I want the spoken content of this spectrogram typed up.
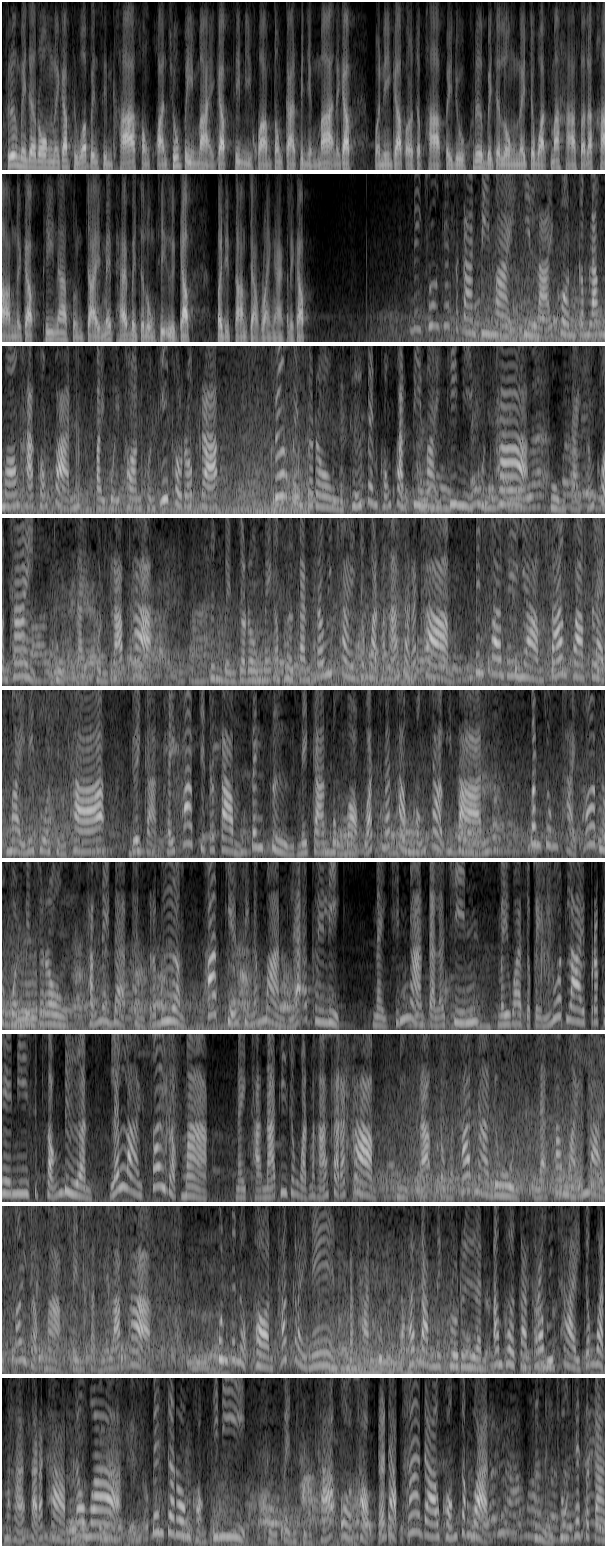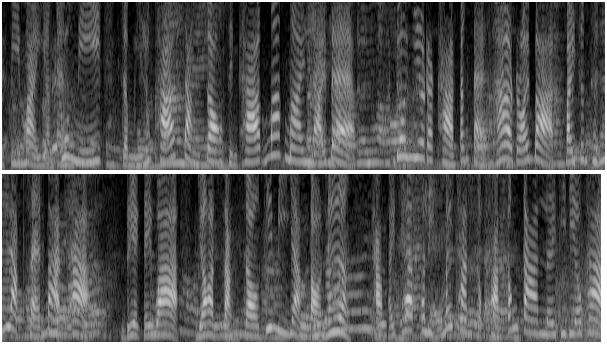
เครื่องเบญจรงค์นะครับถือว่าเป็นสินค้าของขวัญช่วงปีใหม่ครับที่มีความต้องการเป็นอย่างมากนะครับวันนี้ครับเราจะพาไปดูเครื่องเบญจรงค์ในจังหวัดมหาสารคามนะครับที่น่าสนใจไม่แพ้เบญจรงค์ที่อื่นครับไปติดตามจากรายงานกันเลยครับ ในช่วงเทศกาลปีใหม่ที่หลายคนกำลังมองหาของขวัญไปอวยพรคนที่เคารพรัก เครื่องเป็นจรงค์ถือเป็นของขวัญปีใหม่ที่มีคุณค่า ภูมิใจทั้งคนให้ถูกใจคนรับค่ะ ซึ่งเบญจรงค์ในอำเภอกันทรวิชัยจังหวัดมหาสารคาม เป็นความพยายามสร้างความแปลกใหม่ในตัวสินค้า ด้วยการใช้ภาพจิตรกรรม เป็นสื่อในการบ่งบอกวัฒนธรรมของชาวอีสานบรรจงถ่ายทอดลงบนเบญจรงค์ทั้งในแบบแผ่นกระเบื้อง ภาพเขียนสีน้ำมันและอะคริลิกในชิ้นงานแต่ละชิ้น ไม่ว่าจะเป็นลวดลายประเพณี 12 เดือน และลายสร้อยดอกหมาก ในฐานะที่จังหวัดมหาสารคาม มีพระบรมธาตุนาดูลและผ้าไหมลายสร้อยดอกหมากเป็นสัญลักษณ์ค่ะ กนกพรทักไกรเนตรประธานกลุ่มอุตสาหกรรมในครัวเรือน อำเภอการทรวิชัย จังหวัดมหาสารคามเล่าว่า เบญจรงค์ของที่นี่ถือเป็นสินค้าโอท็อประดับ 5 ดาวของจังหวัด ซึ่งในช่วงเทศกาลปีใหม่อย่างช่วงนี้ จะมีลูกค้าสั่งจองสินค้ามากมายหลายแบบ โดยมีราคาตั้งแต่ 500 บาท ไปจนถึงหลักแสนบาทค่ะ เรียกได้ว่ายอดสั่งจองที่มีอย่างต่อเนื่องทำให้แทบผลิตไม่ทันกับความต้องการเลยทีเดียวค่ะ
